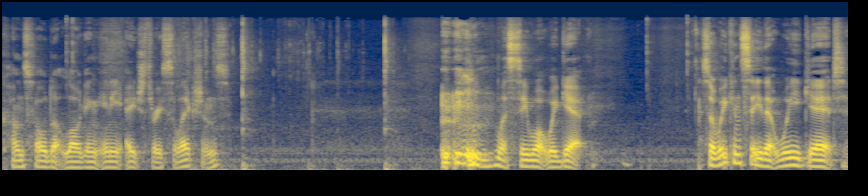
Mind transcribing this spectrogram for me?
console.logging any H3 selections. Let's see what we get. So we can see that we get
